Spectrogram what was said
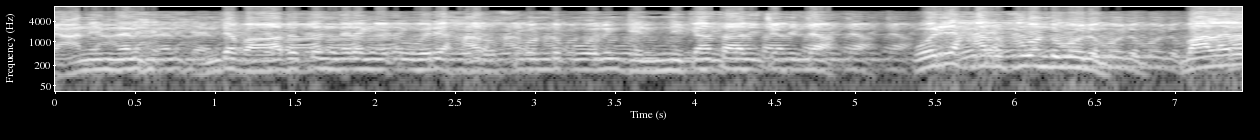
ഞാൻ ഇന്നലെ എന്റെ വാദത്തെ ഇന്നലെ നിങ്ങൾക്ക് ഒരു ഹർഫ് കൊണ്ട് പോലും ഗണ്ണിക്കാൻ സാധിച്ചിട്ടില്ല. ഒരു ഹർഫ് കൊണ്ട് പോലും. വളരെ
